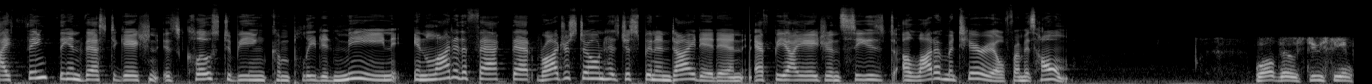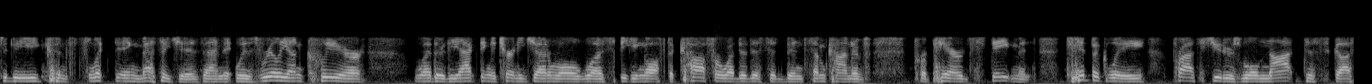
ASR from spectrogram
I think the investigation is close to being completed mean in light of the fact that Roger Stone has just been indicted and FBI agents seized a lot of material from his home? Well, those do seem to be conflicting messages, and it was really unclear whether the acting attorney general was speaking off the cuff or whether this had been some kind of prepared statement. Typically, prosecutors will not discuss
